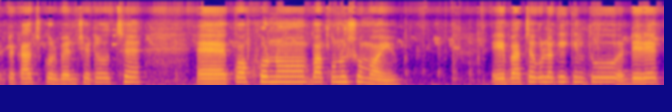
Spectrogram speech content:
একটা কাজ করবেন, সেটা হচ্ছে কখনো বা কোনো সময় এই বাচ্চাগুলোকে কিন্তু ডিরেক্ট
